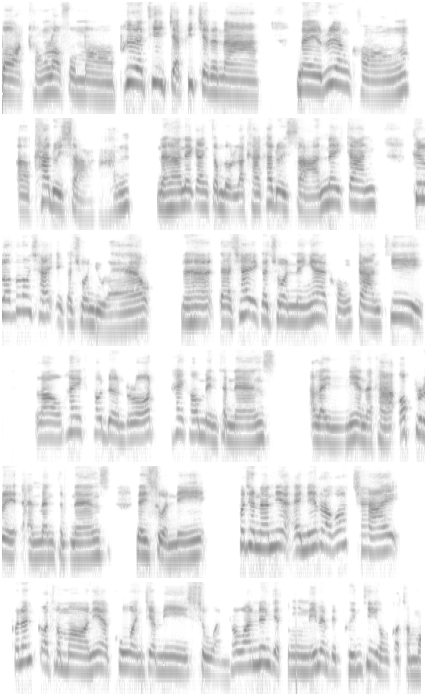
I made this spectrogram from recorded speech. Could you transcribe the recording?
บอร์ดของรฟมเพื่อที่จะพิจารณาในเรื่องของค่าโดยสารนะคะในการกำหนดราคาค่าโดยสารในการคือเราต้องใช้เอกชนอยู่แล้วนะฮะแต่ใช้เอกชนในแง่ของการที่เราให้เขาเดินรถ ให้เขา maintenance อะไรเนี่ยนะคะ operate and maintenance ในส่วนนี้ เพราะฉะนั้นเนี่ยอ้นี้เราก็ใช้เพราะฉะนั้นกทมเนี่ยควรจะมีส่วน เพราะว่าเนื่องจากตรงนี้มันเป็นพื้นที่ของกทม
